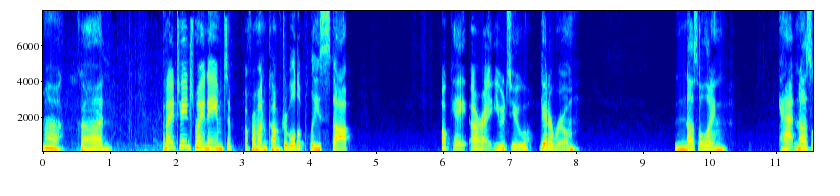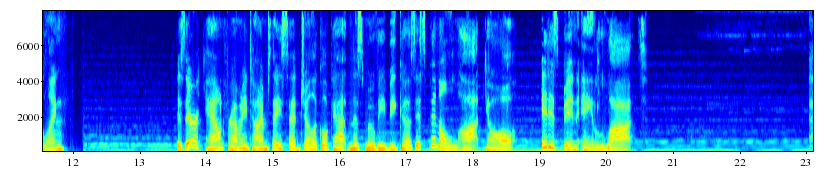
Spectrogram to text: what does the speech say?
Oh god. Can I change my name to from uncomfortable to please stop? Okay, all right, you two, get a room. Nuzzling. Cat nuzzling. Is there a count for how many times they said Jellicle Cat in this movie? Because it's been a lot, y'all. It has been a lot.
